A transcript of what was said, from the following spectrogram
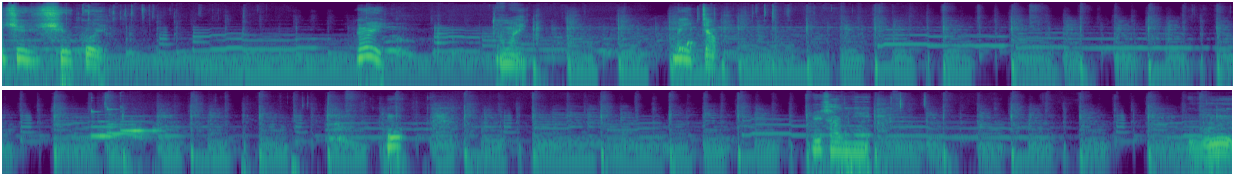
นนี้ชิวชิวก่อยเฮ้ยทำไม ไม่จับด้วยทางนี้เออ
